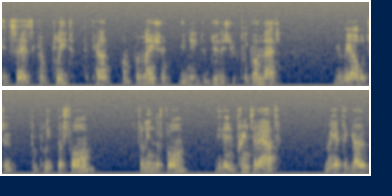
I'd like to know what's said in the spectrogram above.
it says complete account confirmation. You need to do this. You click on that, you'll be able to complete the form, fill in the form, you then print it out. You may have to go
